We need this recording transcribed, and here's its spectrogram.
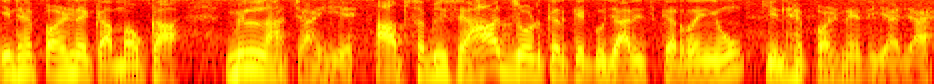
इन्हें पढ़ने का मौका मिलना चाहिए। आप सभी से हाथ जोड़ करके गुजारिश कर रही हूँ कि इन्हें पढ़ने दिया जाए।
